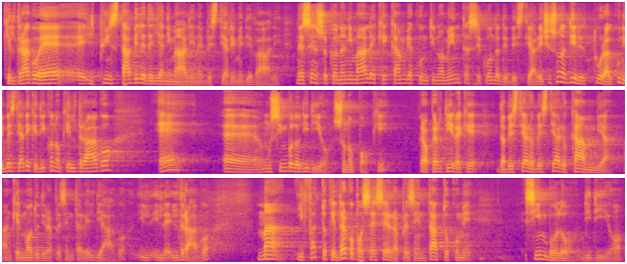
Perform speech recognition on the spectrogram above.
che il drago è il più instabile degli animali nei bestiari medievali, nel senso che è un animale che cambia continuamente a seconda dei bestiari. Ci sono addirittura alcuni bestiari che dicono che il drago è eh, un simbolo di Dio, sono pochi, però per dire che da bestiario a bestiario cambia anche il modo di rappresentare il, diago, il, il, il drago, ma il fatto che il drago possa essere rappresentato come simbolo di Dio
